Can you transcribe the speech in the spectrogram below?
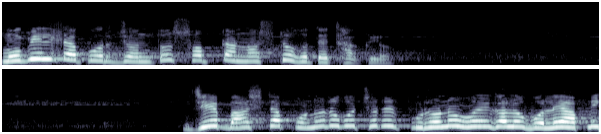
মোবিলটা পর্যন্ত সবটা নষ্ট হতে থাকল। যে বাসটা পনেরো বছরের পুরনো হয়ে গেল বলে আপনি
